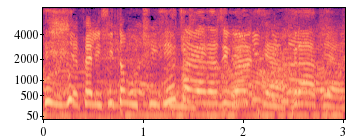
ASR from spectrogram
Te felicito muchísimo. Muchas gracias, igual. Gracias. Gracias.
